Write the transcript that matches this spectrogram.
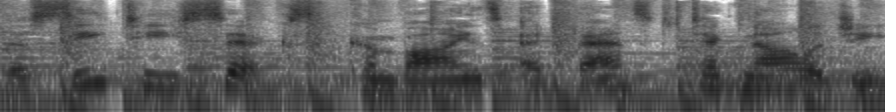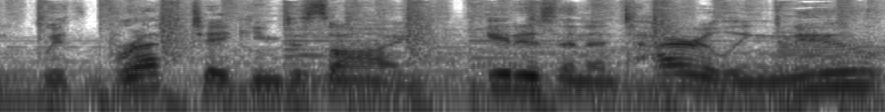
the CT6 combines advanced technology with breathtaking design. It is an entirely new,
